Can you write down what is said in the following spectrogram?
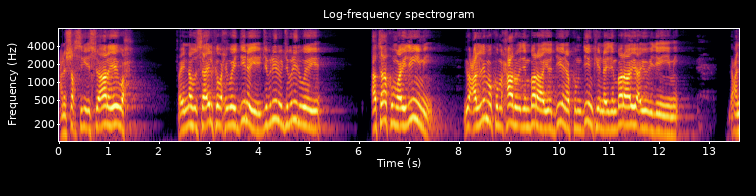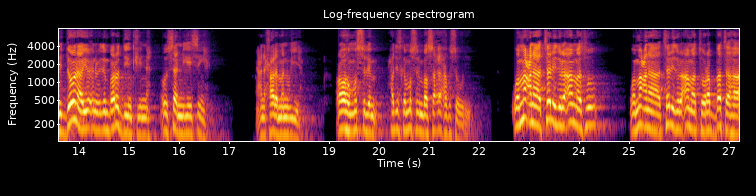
yacnii shakhsigii isu'aalayey wax. Fa innahu saa'ilka wax weydiinayey jibriilu jibriil weeye ataakum waa idin yimi. Yucallimukum xaaluu idin baraayo diinakum diinkiinna idin baraayo ayuu idin yimi yacnii doonaayo inuu idin baro diinkiinna oo saa niyeysan yahay. Yacni xaala manwiya. Rawaahu muslim. Xadiiska muslim baa saxiixa ku soo wariyey. Wa macnaa talidu alamatu wa macnaa talidu alamatu rabbataha.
